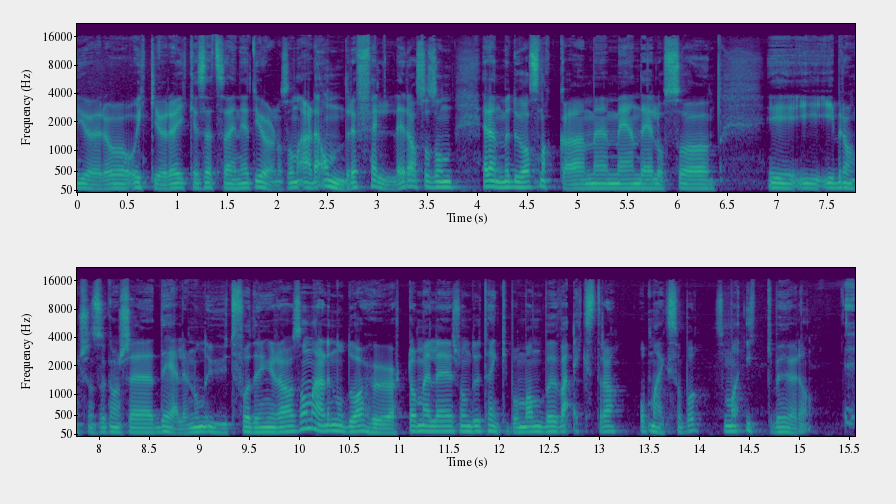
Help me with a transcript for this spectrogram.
gjøre og ikke gjøre. Ikke sette seg inn i et hjørne og sånn. Er det andre feller? Altså sånn, jeg regner med du har snakka med, med en del også i, i, bransjen som kanskje deler noen utfordringer og sånn. Er det noe du har hørt om eller som du tenker på man bør være ekstra oppmerksom på? Som man ikke bør gjøre? da?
